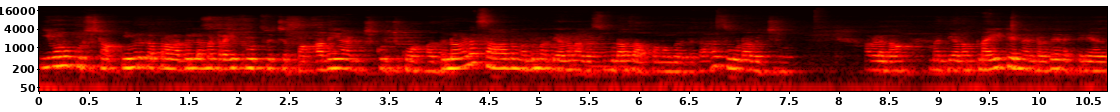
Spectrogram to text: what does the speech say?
இவனும் குடிச்சிட்டான். இவனுக்கு அப்புறம் அது இல்லாமல் ட்ரை ஃப்ரூட்ஸ் வச்சுருப்பான். அதையும் அடிச்சு குடிச்சுக்குவான். அதனால சாதம் வந்து மத்தியானம் நாங்கள் சூடாக சாப்பிடணுங்கிறதுக்காக சூடாக வச்சிருவோம். அவ்வளோதான் மத்தியானம் நைட் என்னன்றது எனக்கு தெரியாது.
